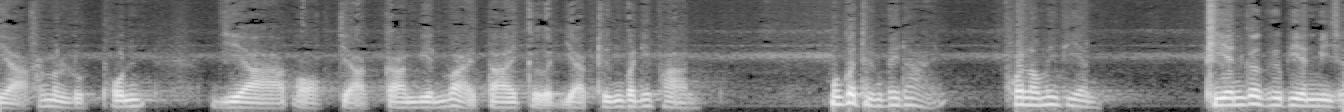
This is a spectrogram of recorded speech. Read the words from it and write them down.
อยากให้มันหลุดพ้น อยากออกจากการเวียนว่ายตายเกิดอยากถึงปณิพพาน มันก็ถึงไม่ได้ เพราะเราไม่เพียรเพียรก็คือเพียรมีส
